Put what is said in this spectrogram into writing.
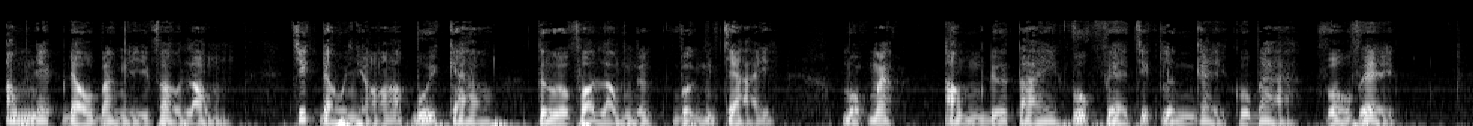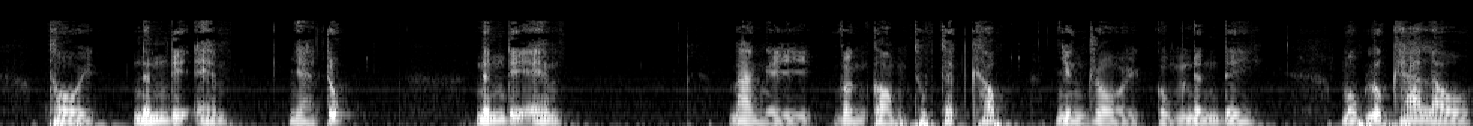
Ông nẹp đầu bà Nghị vào lòng, chiếc đầu nhỏ búi cao, tựa vào lòng ngực vững chãi. Một mặt, ông đưa tay vuốt ve chiếc lưng gầy của bà, vỗ về. Thôi, nín đi em, Nhã Trúc. Nín đi em. Bà Nghị vẫn còn thúc thích khóc, nhưng rồi cũng nín đi. Một lúc khá lâu,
